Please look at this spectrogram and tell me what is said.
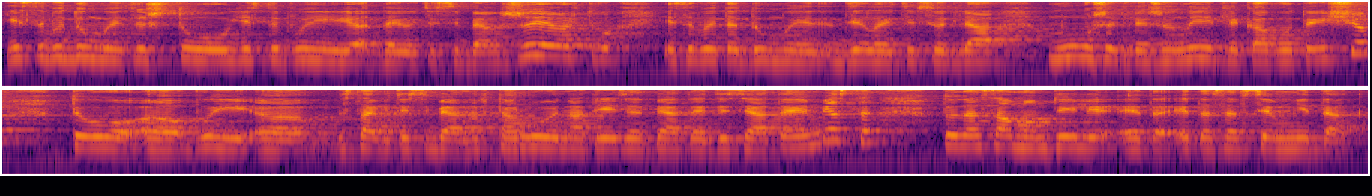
Если вы думаете, что если вы отдаете себя в жертву, если вы это думаете, делаете все для мужа, для жены, для кого-то еще, то э, вы э, ставите себя на второе, на третье, пятое, десятое место, то на самом деле это, это совсем не так.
